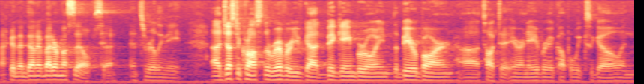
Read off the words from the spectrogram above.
"I couldn't have done it better myself." So It's really neat. Uh, just across the river, you've got Big Game Brewing, the Beer Barn. Uh, talked to Aaron Avery a couple weeks ago, and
